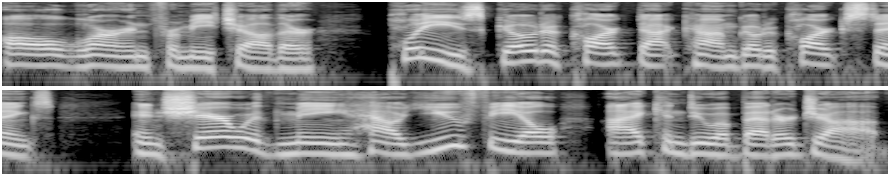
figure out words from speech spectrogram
all learn from each other. Please go to clark.com, go to Clark Stinks, and share with me how you feel I can do a better job.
